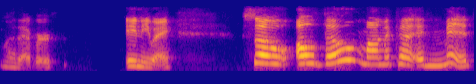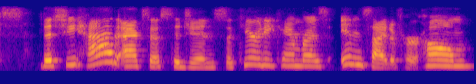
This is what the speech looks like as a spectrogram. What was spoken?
whatever. Anyway, so although Monica admits that she had access to Jen's security cameras inside of her home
